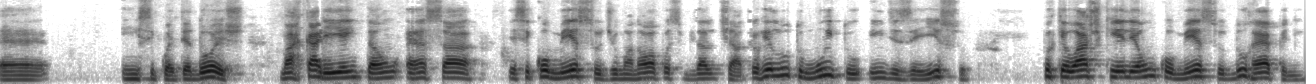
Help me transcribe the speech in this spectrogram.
é, em 52, marcaria, então, essa, esse começo de uma nova possibilidade do teatro. Eu reluto muito em dizer isso, porque eu acho que ele é um começo do happening,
